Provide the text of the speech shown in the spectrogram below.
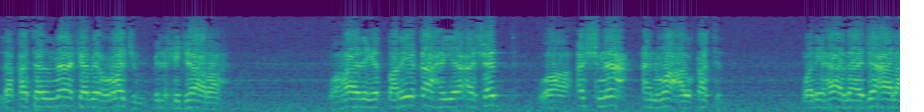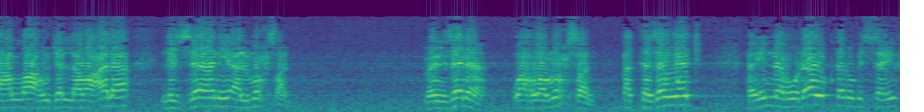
لقتلناك بالرجم بالحجارة. وهذه الطريقة هي أشد وأشنع أنواع القتل. ولهذا جعلها الله جل وعلا للزاني المحصن. من زنى وهو محصن قد تزوج فإنه لا يقتل بالسيف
